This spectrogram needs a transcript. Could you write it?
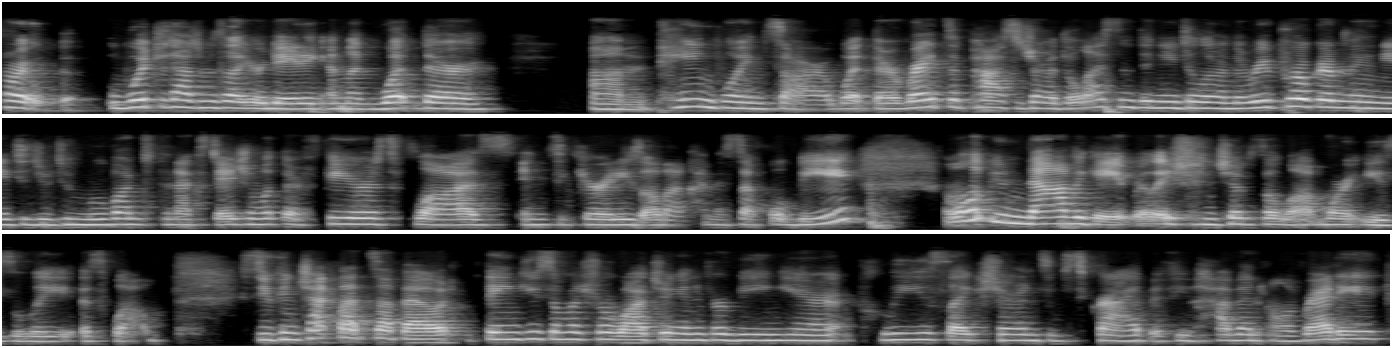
or which attachment style you're dating and like what their um, pain points are, what their rites of passage are, the lessons they need to learn, the reprogram they need to do to move on to the next stage, and what their fears, flaws, insecurities, all that kind of stuff will be. And we'll help you navigate relationships a lot more easily as well. So you can check that stuff out. Thank you so much for watching and for being here. Please like, share, and subscribe if you haven't already.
